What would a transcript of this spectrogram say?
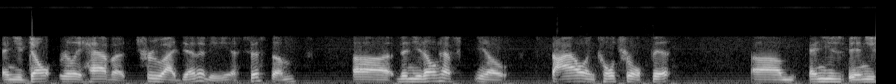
and you don't really have a true identity, a system, uh, then you don't have you know style and cultural fit. Um, and you and you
